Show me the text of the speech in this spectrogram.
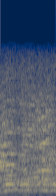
Hallelujah.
